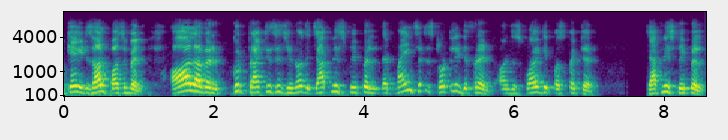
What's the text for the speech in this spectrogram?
Okay, it is all possible. All our good practices, you know, the Japanese people, that mindset is totally different on this quality perspective. Japanese people,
